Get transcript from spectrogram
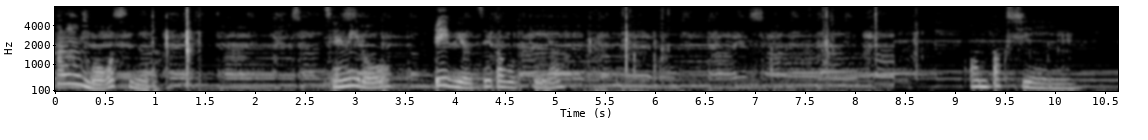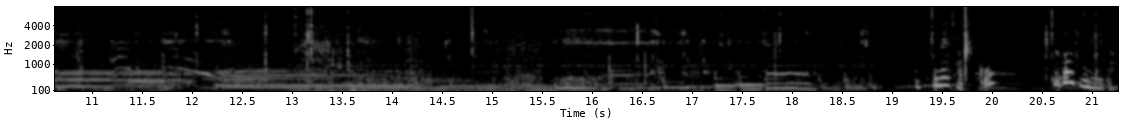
하나는 먹었습니다. 재미로 리뷰 찍어볼게요. 언박싱. 이 손에 잡고 뜯어줍니다.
